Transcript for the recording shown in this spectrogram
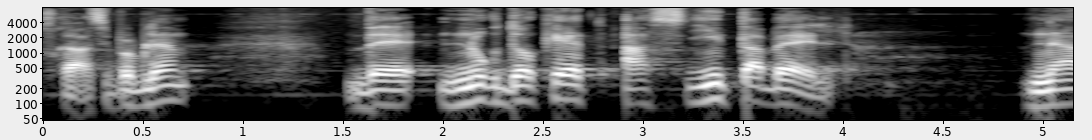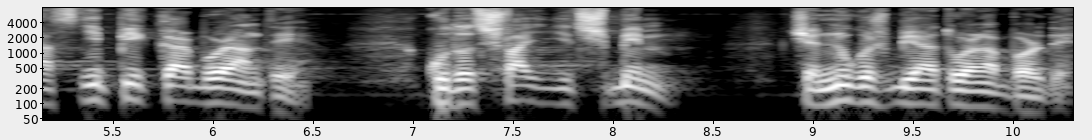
s'ka asnjë problem dhe nuk do ketë asnjë tabelë në asnjë pikë karburanti ku do të shfaqet një çmim që nuk është miratuar nga bordi.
